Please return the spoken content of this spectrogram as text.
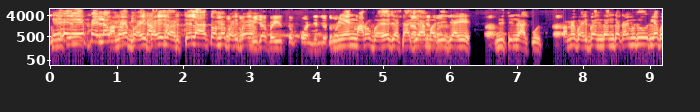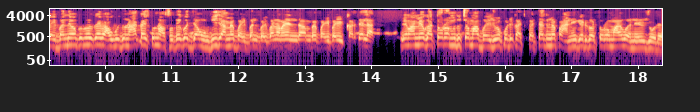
અમે ભાઈ ભાઈ લડતેલા તો અમે ભાઈ ભાઈ બીજા ભાઈ તો કોણ? જેને જો તમારે મેન મારો ભાઈ જ હતા જે આ મરી ગયા એ નીતિન રાજપૂત. અમે ભાઈબંધ અંદર અંદર કઈ બધું એટલે ભાઈબંધ આવું બધું ના કહીશ તું નાસો તો જ્યાં ઊંઘી જા અમે ભાઈબંધ ભાઈબંધ અમે અંદર અમે ભાઈ ભાઈ કરતેલા. એમાં મેં ગતો રમી મેં મારા ભાઈ જોડે કોઈ કચકચતા મેં પાણી ગેટ ગતો રહો મારે બને જોડે.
